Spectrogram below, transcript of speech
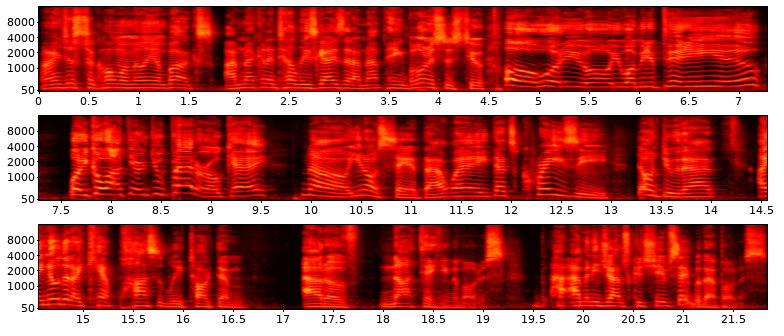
I just took home a million bucks. I'm not gonna tell these guys that I'm not paying bonuses to. Oh, what are you, oh, you want me to pity you? Well, you go out there and do better, okay? No, you don't say it that way. That's crazy. Don't do that. I know that I can't possibly talk them out of not taking the bonus. How many jobs could she have saved with that bonus?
